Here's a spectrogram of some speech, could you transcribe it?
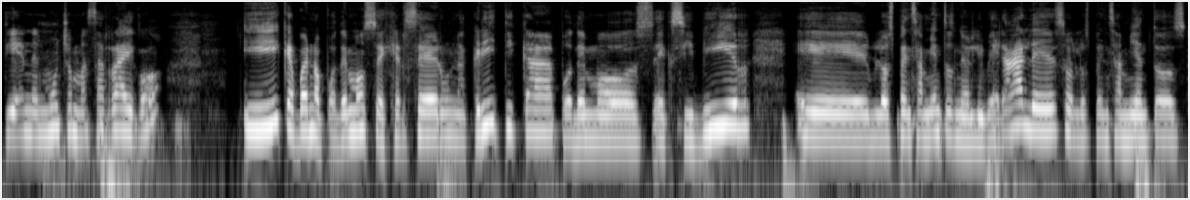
tienen mucho más arraigo y que bueno, podemos ejercer una crítica, podemos exhibir eh, los pensamientos neoliberales o los pensamientos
